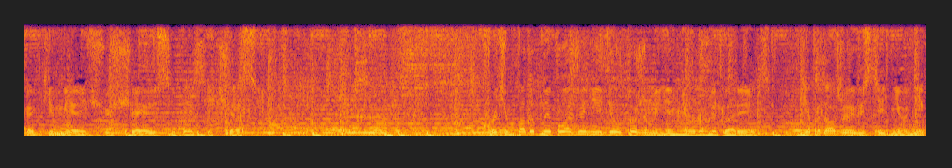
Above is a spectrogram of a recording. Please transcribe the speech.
каким я ощущаю себя сейчас. Впрочем, подобное положение дел тоже меня не удовлетворяет. Я продолжаю вести дневник,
